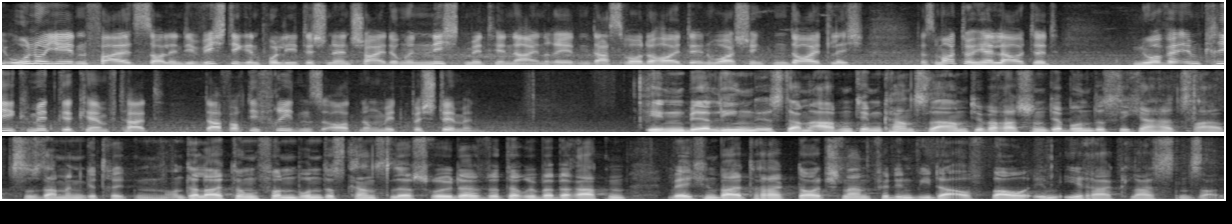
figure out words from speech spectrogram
Die UNO jedenfalls soll in die wichtigen politischen Entscheidungen nicht mit hineinreden. Das wurde heute in Washington deutlich. Das Motto hier lautet, nur wer im Krieg mitgekämpft hat, darf auch die Friedensordnung mitbestimmen. In Berlin ist am Abend im Kanzleramt überraschend der Bundessicherheitsrat zusammengetreten. Unter Leitung von Bundeskanzler Schröder wird darüber beraten, welchen Beitrag Deutschland für den Wiederaufbau im Irak leisten soll.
